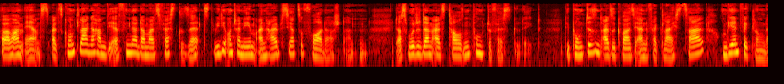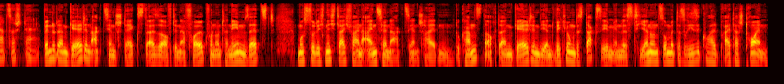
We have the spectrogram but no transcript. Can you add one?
aber mal im Ernst. Als Grundlage haben die Erfinder damals festgesetzt, wie die Unternehmen ein halbes Jahr zuvor dastanden. Das wurde dann als 1000 Punkte festgelegt. Die Punkte sind also quasi eine Vergleichszahl, um die Entwicklung darzustellen. Wenn du dein Geld in Aktien steckst, also auf den Erfolg von Unternehmen setzt, musst du dich nicht gleich für eine einzelne Aktie entscheiden. Du kannst auch dein Geld in die Entwicklung des DAX eben investieren und somit das Risiko halt breiter streuen.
